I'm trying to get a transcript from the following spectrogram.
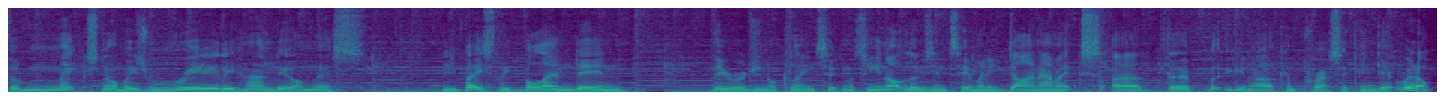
The mix knob is really handy on this. You basically blend in the original clean signal, so you're not losing too many dynamics uh, the you know a compressor can get rid of.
